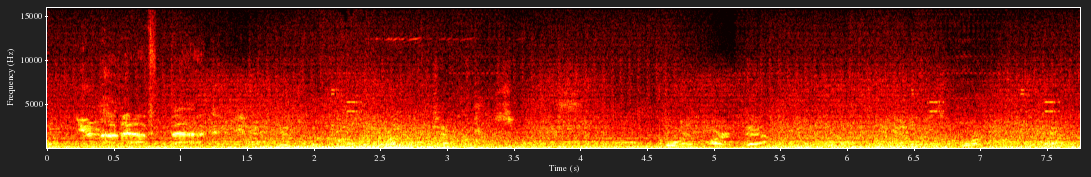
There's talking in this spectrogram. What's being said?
weapons. You're not half bad. Individual running temperature spikes. Core part down. Enemy's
